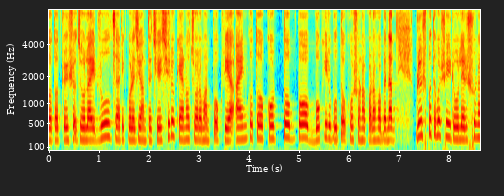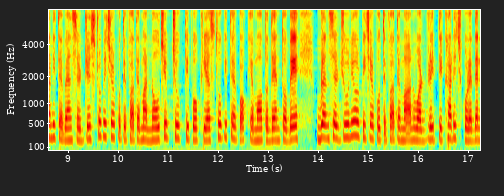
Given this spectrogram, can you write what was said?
গত ত্রিশ জুলাই রুল জারি করে জানতে চেয়েছিল কেন চলমান প্রক্রিয়া আইনগত কর্তব্য বহির্ভূত ঘোষণা করা হবে না। বৃহস্পতিবার সেই রুলের শুনানিতে বেঞ্চের জ্যেষ্ঠ বিচারপতি ফাতেমা নজিব চুক্তি প্রক্রিয়া স্থগিতের পক্ষে মত দেন, তবে বেঞ্চের জুনিয়র বিচারপতি ফাতেমা আনোয়ার রিটটি খারিজ করে দেন।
